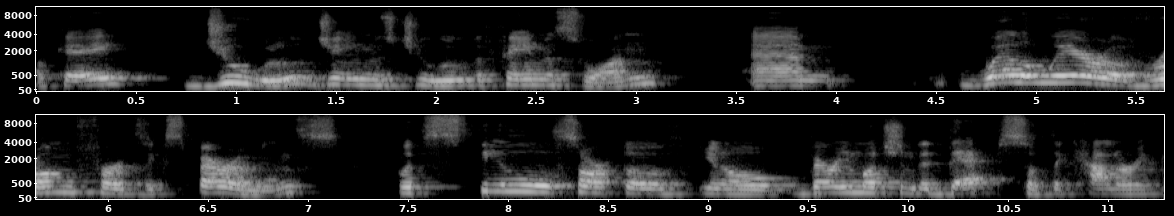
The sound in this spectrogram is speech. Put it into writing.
okay, Joule, James Joule, the famous one, um, well aware of Rumford's experiments, but still sort of, you know, very much in the depths of the caloric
